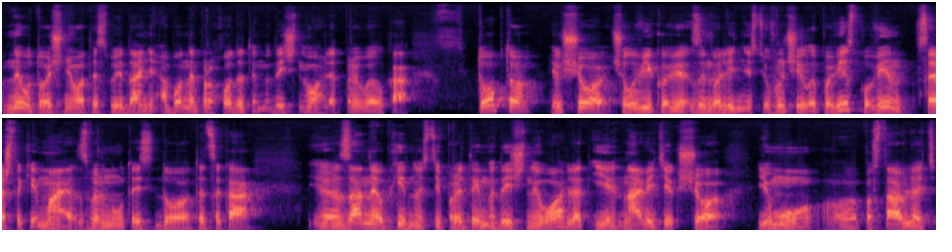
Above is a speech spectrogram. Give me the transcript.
не уточнювати свої дані або не проходити медичний огляд при ВЛК. Тобто, якщо чоловікові з інвалідністю вручили повістку, він все ж таки має звернутися до ТЦК. Е, за необхідності пройти медичний огляд, і навіть якщо йому е, поставлять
